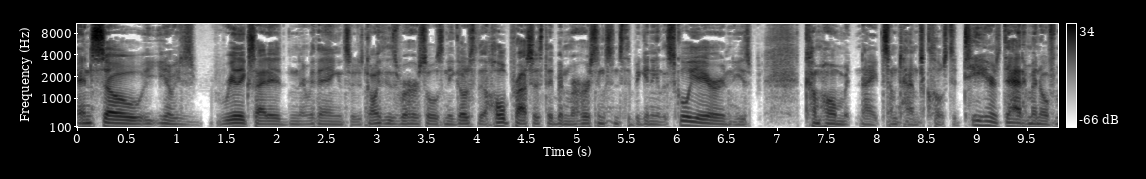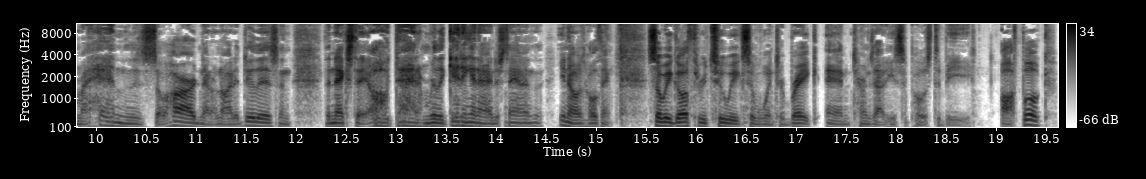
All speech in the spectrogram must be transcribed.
And so, you know, he's really excited and everything. And so he's going through these rehearsals and he goes through the whole process. They've been rehearsing since the beginning of the school year and he's come home at night, sometimes close to tears. Dad, I'm in over my head and is so hard and I don't know how to do this. And the next day, oh, dad, I'm really getting it. I understand. You know, the whole thing. So we go through two weeks of winter break and turns out he's supposed to be off book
